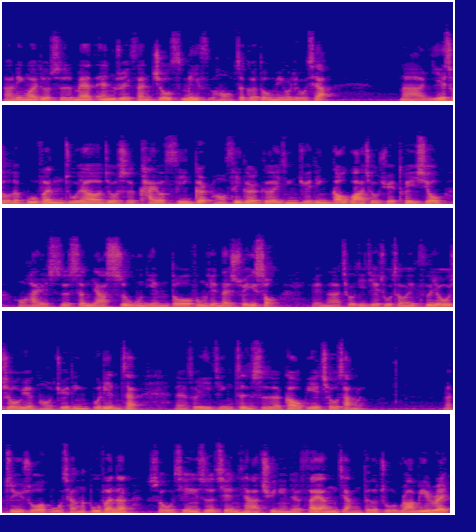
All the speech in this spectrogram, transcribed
那另外就是 Matt Andrews 和 Joe Smith 哈，这个都没有留下。那野手的部分主要就是 Kyle Seager 哈，Seager 哥已经决定高挂求学退休哦，他也是生涯十五年都奉献在水手，哎，那球季结束成为自由球员哈，决定不恋战，呃，所以已经正式的告别球场了。那至于说补强的部分呢，首先是签下去年的赛扬奖得主 Robbie Ray，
